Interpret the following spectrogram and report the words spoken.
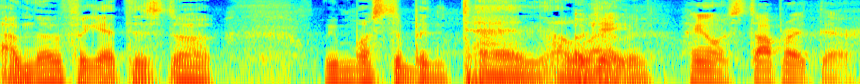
I'll never forget this, dog. We must have been 10, 11. Okay, hang on. Stop right there.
